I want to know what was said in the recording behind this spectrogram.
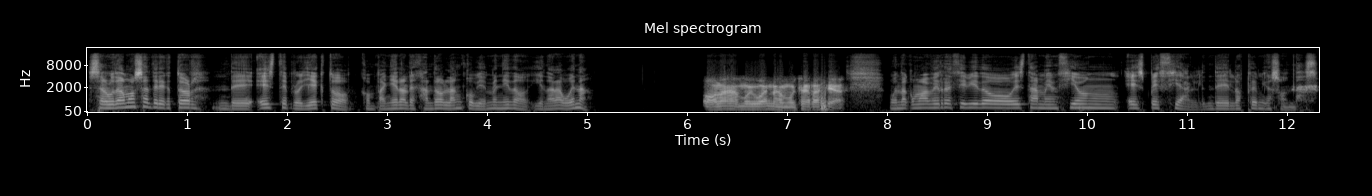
Saludamos al director de este proyecto, compañero Alejandro Blanco, bienvenido y enhorabuena. Hola, muy buenas, muchas gracias. Bueno, ¿cómo habéis recibido esta mención especial de los premios Ondas?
